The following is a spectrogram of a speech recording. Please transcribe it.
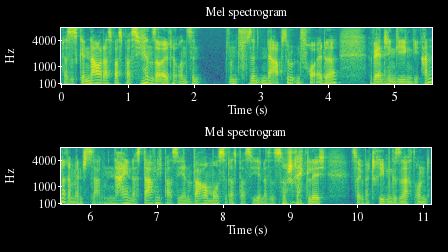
das ist genau das, was passieren sollte und sind und sind in der absoluten Freude, während hingegen die anderen Menschen sagen, nein, das darf nicht passieren, warum musste das passieren, das ist so schrecklich, das war übertrieben gesagt und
